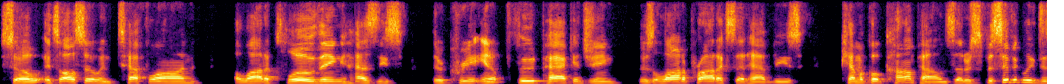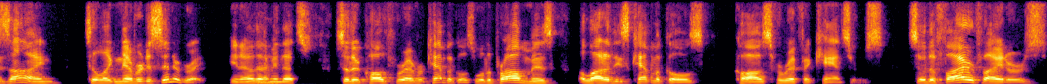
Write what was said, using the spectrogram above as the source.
So it's also in Teflon. A lot of clothing has these, they're creating, you know, food packaging. There's a lot of products that have these chemical compounds that are specifically designed to like never disintegrate. You know. I hmm. mean, that's so they're called forever chemicals. Well, the problem is a lot of these chemicals cause horrific cancers. So the firefighters,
